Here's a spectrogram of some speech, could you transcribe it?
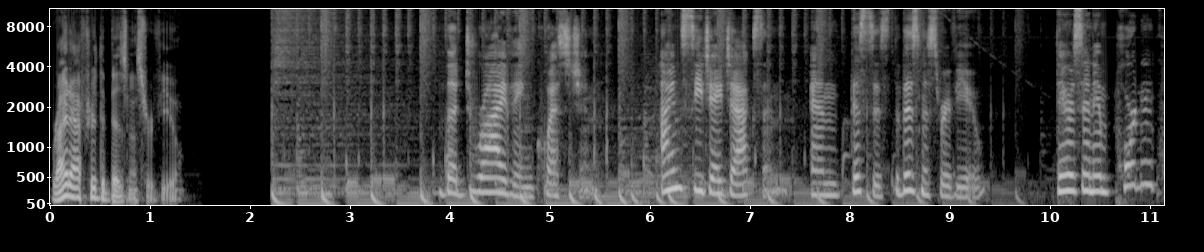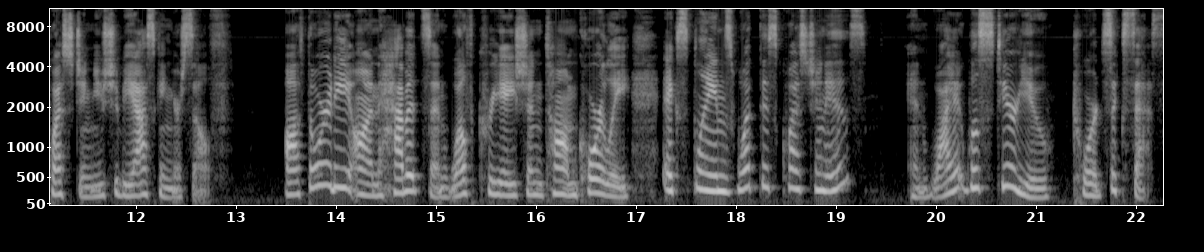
right after the business review. The driving question. I'm CJ Jackson, and this is the business review. There's an important question you should be asking yourself. Authority on habits and wealth creation, Tom Corley, explains what this question is and why it will steer you toward success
